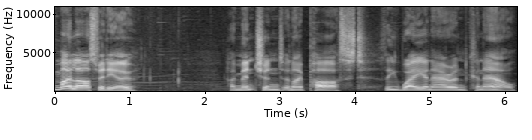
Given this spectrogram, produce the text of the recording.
In my last video, I mentioned and I passed the Wey and Arun Canal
